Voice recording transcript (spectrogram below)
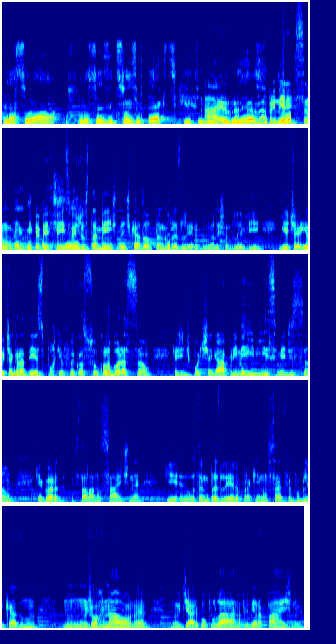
pela sua, pelas suas edições Urtext, que eu tive ah, o privilégio. A, a primeira edição que o IPB fez foi justamente dedicada ao tango brasileiro do Alexandre Levi. E eu te, eu te agradeço porque foi com a sua colaboração que a gente pôde chegar à primeiríssima edição, que agora está lá no site, né? Que o tango brasileiro, para quem não sabe, foi publicado num, num, jornal, né? No Diário Popular, na primeira página.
